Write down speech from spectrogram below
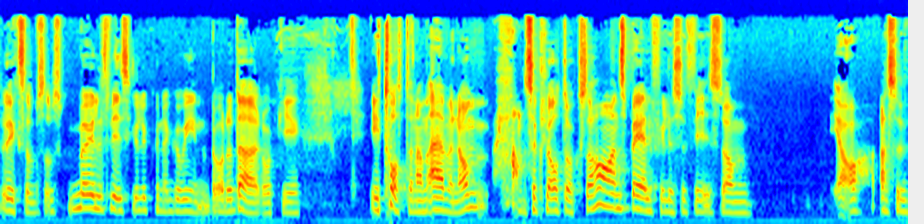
liksom, som möjligtvis skulle kunna gå in både där och i, i Tottenham, även om han såklart också har en spelfilosofi som, ja, alltså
